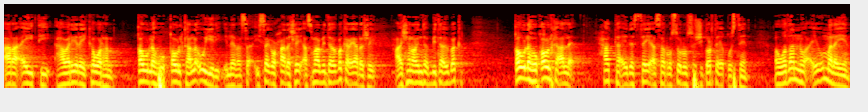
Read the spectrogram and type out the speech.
ara'ayti habaryaray ka waran qowlahu qowlka alla uu yidhi isaga waxaa dhashay asmaa binti abibakr ayaa dhashay caaishana binti abibakr qowlahu qowlka alle xataa ida stayasa rusul rusushi goorta ay quusteen oo wadanuu ay u maleeyeen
